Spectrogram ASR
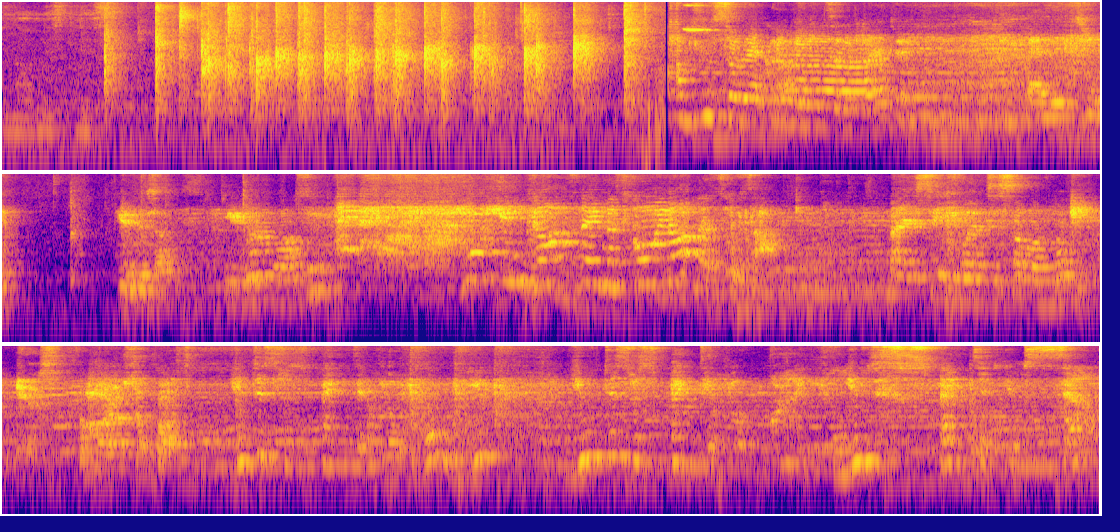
in our midst, please. I'm so sorry I couldn't make it to the birthday. I let you. Give this up. You know about it? What in God's name is going on, Azusa? I see you went to someone home. Yes, for moral support. You disrespected your home. You, you disrespected your wife. You disrespected yourself.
